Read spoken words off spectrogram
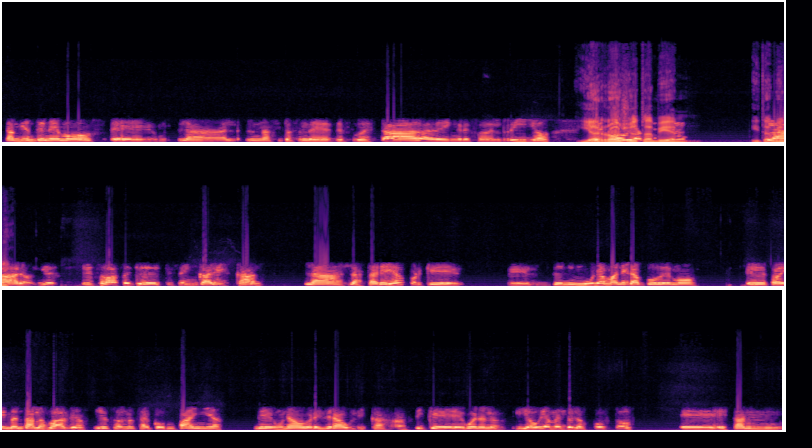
también tenemos eh, la, una situación de, de, sudestada, de ingreso del río. Y arroyos también. Y también. Claro, y eso hace que, se encarezcan las, las tareas porque eh, de ninguna manera podemos eh, pavimentar los barrios y eso no se acompaña de una obra hidráulica. Así que, bueno, y obviamente los costos eh, están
